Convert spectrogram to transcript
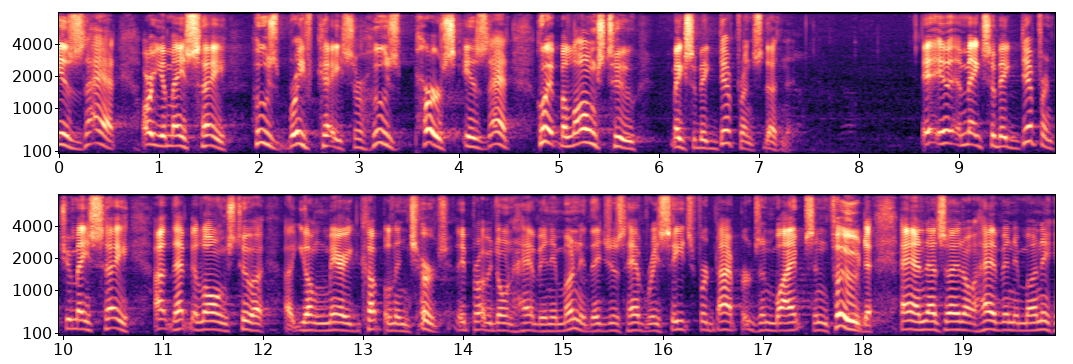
is that? Or you may say, whose briefcase or whose purse is that? Who it belongs to makes a big difference, doesn't it? It, it, makes a big difference. You may say uh, that belongs to a, a, young married couple in church. They probably don't have any money. They just have receipts for diapers and wipes and food, and that's they don't have any money.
